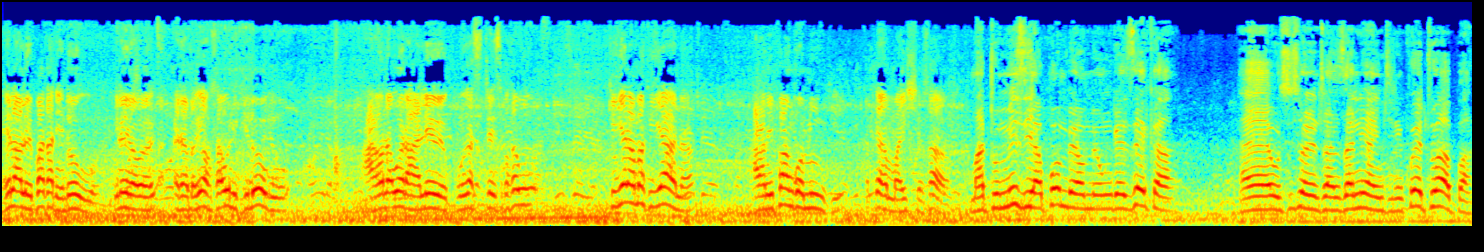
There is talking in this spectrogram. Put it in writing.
hela aliyopata ni ndogo, ile inabakia kwa sababu ni kidogo, anaona bora alewe kupunguza stress, kwa sababu kijana ama kijana ana mipango mingi katika maisha. Sawa, matumizi ya pombe yameongezeka hususan eh, Tanzania nchini kwetu hapa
